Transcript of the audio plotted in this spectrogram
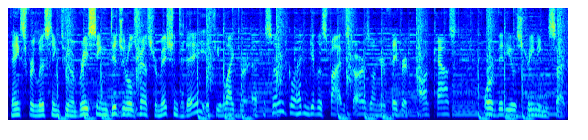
Thanks for listening to Embracing Digital Transformation today. If you liked our episode, go ahead and give us five stars on your favorite podcast or video streaming site.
